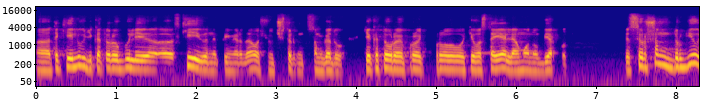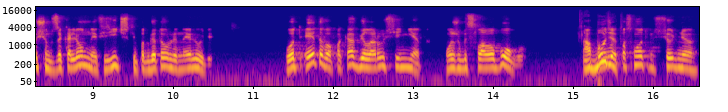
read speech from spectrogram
э, такие люди, которые были э, в Киеве, например, да, в общем, в 2014 году, те, которые против, противостояли ОМОНу Беркут. Это совершенно другие, в общем, закаленные, физически подготовленные люди. Вот этого пока в Беларуси нет. Может быть, слава богу. А будет? Ну, посмотрим сегодня.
